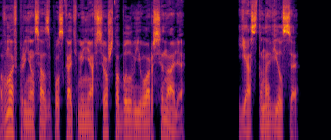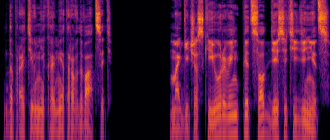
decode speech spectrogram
Вновь принялся запускать в меня все, что было в его арсенале. Я остановился. До противника метров двадцать. Магический уровень 510 единиц.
